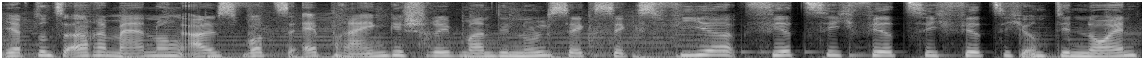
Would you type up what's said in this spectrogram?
Ihr habt uns eure Meinung als WhatsApp reingeschrieben an die 0664 40 40 40 und die 9.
